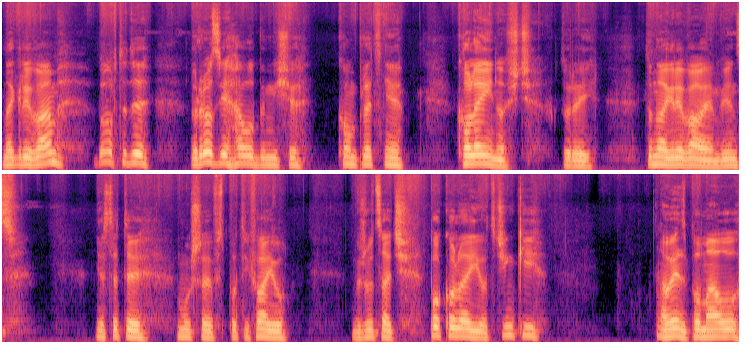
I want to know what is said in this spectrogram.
nagrywam, bo wtedy rozjechałoby mi się kompletnie kolejność, w której to nagrywałem, więc niestety muszę w Spotify'u wyrzucać po kolei odcinki, a więc pomału,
